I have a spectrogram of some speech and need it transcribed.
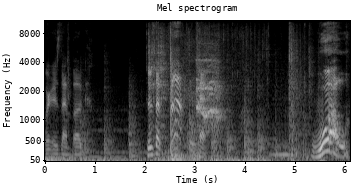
Where is that bug? There's that. Ah! Okay. Whoa!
